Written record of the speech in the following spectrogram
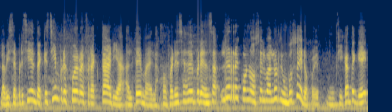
la vicepresidenta, que siempre fue refractaria al tema de las conferencias de prensa, le reconoce el valor de un vocero. Porque fíjate que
